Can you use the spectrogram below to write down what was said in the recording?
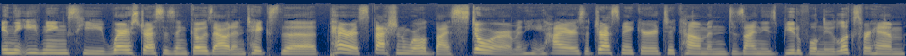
in the evenings, he wears dresses and goes out and takes the Paris fashion world by storm. And he hires a dressmaker to come and design these beautiful new looks for him.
